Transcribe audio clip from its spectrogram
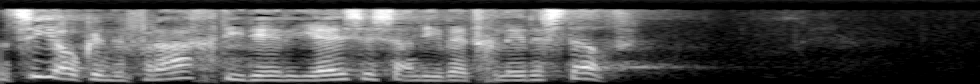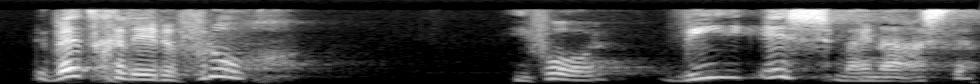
Dat zie je ook in de vraag die de Heer Jezus aan die wetgeleerde stelt. De wetgeleerde vroeg hiervoor, wie is mijn naaste?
